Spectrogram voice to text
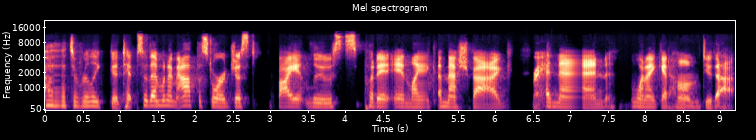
Oh, that's a really good tip. So then when I'm at the store, just buy it loose, put it in like a mesh bag. Right. And then when I get home, do that.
